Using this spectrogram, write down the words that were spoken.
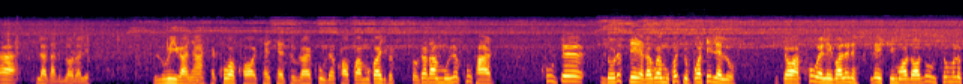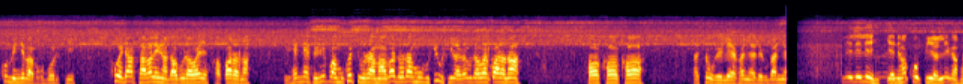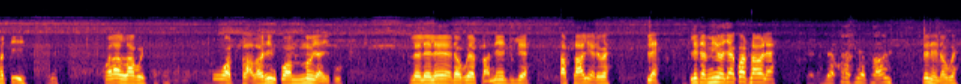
ได้เราตัดเราดอเลยลุยกันนะให้คู่คอใช้ใช้ถูกเลยคู่แด้ขอบความมันก็จะตัวได้มูลเล็กคู่ขาดคู่เจอโดดเสียแต่ว่ามันก็จุบวดที่เลยลูกจะว่าคู่อะไรก็เลยเนี่ยเลยทีมอดอดูช่วงมันลคู่มินเนี่ยแบบกบฏทีคู่ได้พลาวอะไรนะดาวบุดาวไว้ขอก็แลเนาะเห็นเนี่ยสุดที่ว่ามันก็จุรามาว่าโดดมูบุชิวทีเราดาวไว้ก็แลเนาะคอคอคอถ้าโชคดีเลยเขาเนี่ยเด็กบ้านเนี่ยเล่เล่เล่เจนเขาคู่ปีเราเล่กับพัตตี้ว่าละลาบวยกว่าพลาแล้วที่กว่าไม่ใหญ่ปูเล่เล่เล่ดอกเว้ยพลาเนี่ยดูเลยตาพลาเลยด้วยเล่เล่แต่มีว่าจะกว่าพลาเลยเล่ข้าวตะเคียนพลาเล่เนี่ยดอกเว้ย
